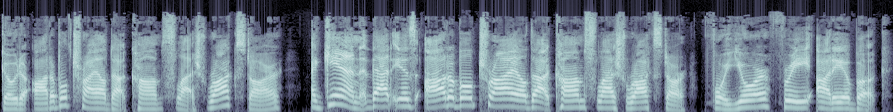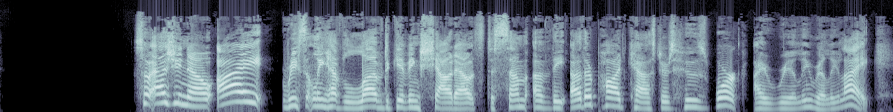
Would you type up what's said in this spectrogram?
go to audibletrial.com slash rockstar. Again, that is audibletrial.com slash rockstar for your free audiobook. So as you know, I recently have loved giving shout outs to some of the other podcasters whose work I really, really like.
